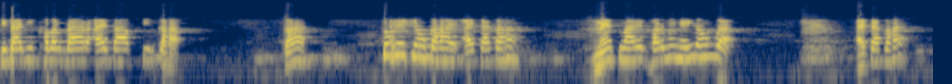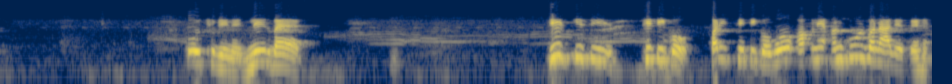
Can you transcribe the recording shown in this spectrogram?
पिताजी खबरदार, ऐसा फिर कहा। कहा, तुमने क्यों कहा ऐसा कहा? मैं तुम्हारे घर में नहीं रहूँगा। ऐसा कहा। कुछ भी नहीं, निर्भय। जिस किसी स्थिति को, परिस्थिति को वो अपने अनुकूल बना लेते हैं।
